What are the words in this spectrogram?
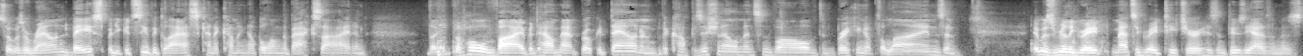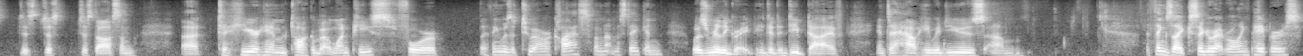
So it was a round base, but you could see the glass kind of coming up along the backside, and the the whole vibe and how Matt broke it down, and the composition elements involved, and breaking up the lines, and it was really great. Matt's a great teacher. His enthusiasm is just just just awesome. Uh, to hear him talk about One Piece for I think it was a two-hour class, if I'm not mistaken, was really great. He did a deep dive into how he would use um, things like cigarette rolling papers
